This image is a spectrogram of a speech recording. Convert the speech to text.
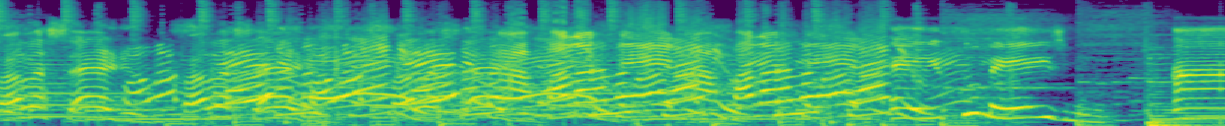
Fala sério. Fala sério. Fala sério. Fala sério. É isso mesmo. A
